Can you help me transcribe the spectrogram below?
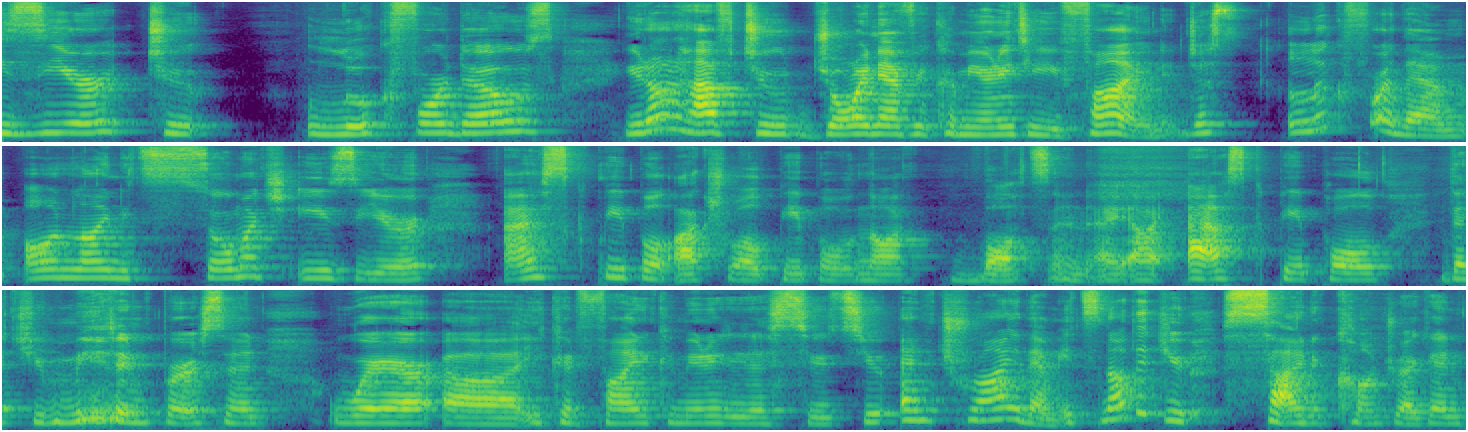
easier to look for those. You don't have to join every community you find. Just look for them online. It's so much easier. Ask people, actual people, not bots and AI. Ask people that you meet in person where uh, you could find a community that suits you and try them. It's not that you sign a contract and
